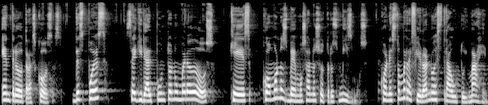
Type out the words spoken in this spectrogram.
entre otras cosas. Después seguirá el punto número dos, que es cómo nos vemos a nosotros mismos. Con esto me refiero a nuestra autoimagen,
